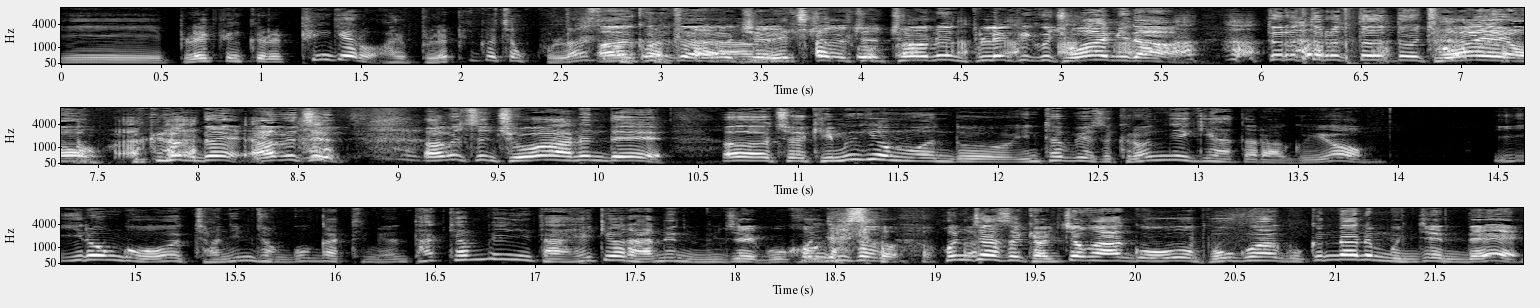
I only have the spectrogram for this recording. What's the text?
이 블랙핑크를 핑계로 아 블랙핑크 참 곤란스러울 아. 같아. 저, 왜 저, 저, 저는 블랙핑크 좋아합니다. 뚜루뚜루뚜루 좋아해요. 그런데 아무튼, 아무튼 좋아하는데, 어, 저 김의겸 의원도 인터뷰에서 그런 얘기 하더라고요. 이- 이런 거 전임 정권 같으면 다 캠페인이 다 해결하는 문제고 거기서 혼자서 결정하고 보고하고 끝나는 문제인데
